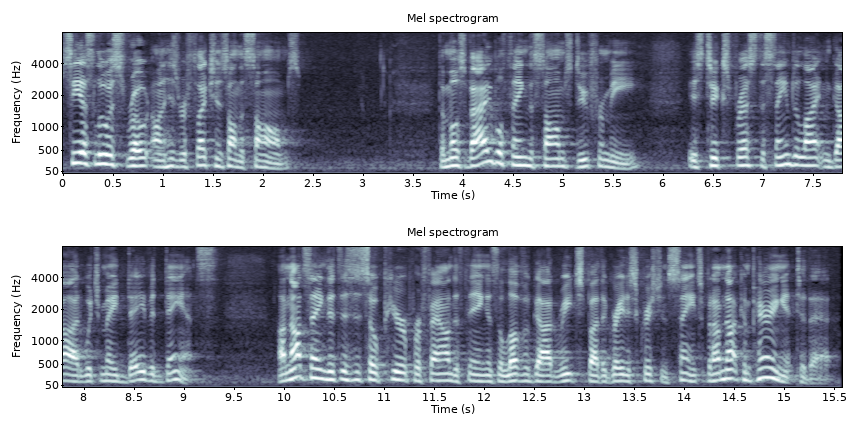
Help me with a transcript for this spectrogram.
C.S. Lewis wrote on his reflections on the Psalms The most valuable thing the Psalms do for me is to express the same delight in God which made David dance. I'm not saying that this is so pure, profound a thing as the love of God reached by the greatest Christian saints, but I'm not comparing it to that.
